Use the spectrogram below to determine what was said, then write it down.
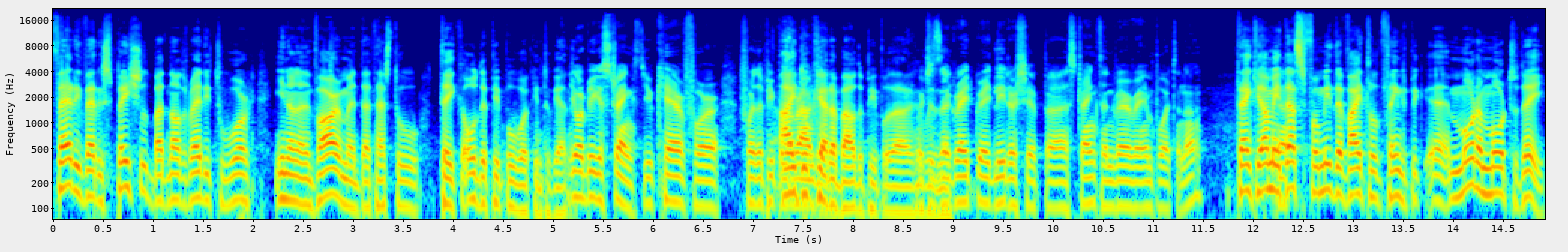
very very special but not ready to work in an environment that has to take all the people working together. Your biggest strength. You care for for the people I do care you, about the people that which is me. a great great leadership uh, strength and very very important, huh? Thank you. I mean, Yeah. that's for me the vital thing. Uh, more and more today,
